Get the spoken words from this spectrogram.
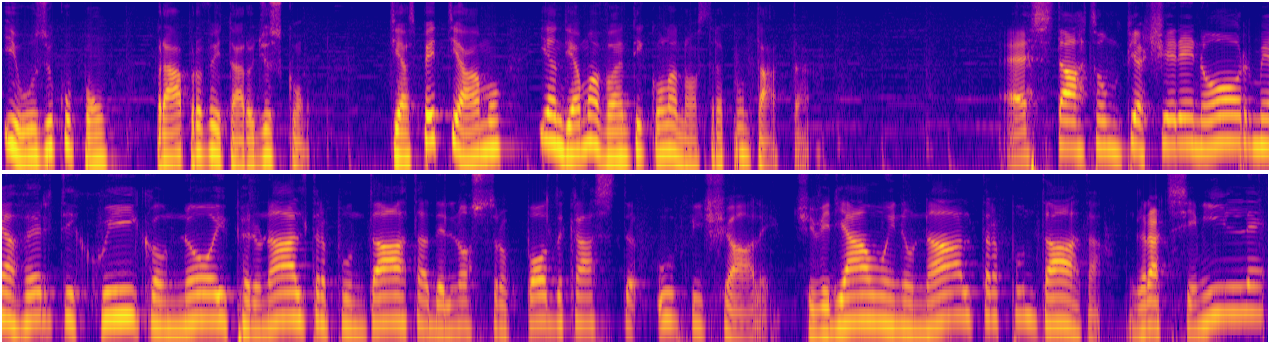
e use o cupom para aproveitar o desconto. Ti aspettiamo e andiamo avanti con la nostra puntata. È stato un piacere enorme averti qui con noi per un'altra puntata del nostro podcast ufficiale. Ci vediamo in un'altra puntata. Grazie mille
